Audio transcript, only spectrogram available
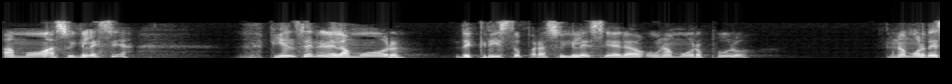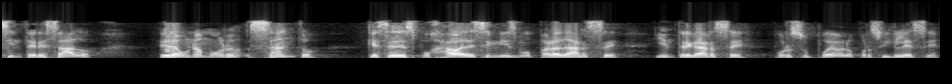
amó a su iglesia. Piensen en el amor de Cristo para su iglesia era un amor puro, un amor desinteresado, era un amor santo que se despojaba de sí mismo para darse y entregarse por su pueblo, por su iglesia,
